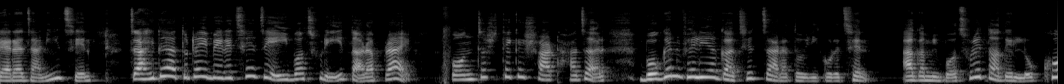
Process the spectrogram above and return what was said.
বেরা জানিয়েছেন, চাহিদা এতটাই বেড়েছে যে এই বছরই তারা প্রায় পঞ্চাশ থেকে ষাট হাজার বোগেনভেলিয়া গাছের চারা তৈরি করেছেন। আগামী বছরে তাদের লক্ষ্য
